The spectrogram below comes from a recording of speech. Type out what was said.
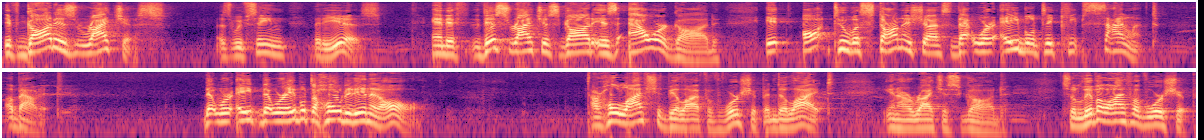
If God is righteous, as we've seen that He is, and if this righteous God is our God, it ought to astonish us that we're able to keep silent about it, that we're, that we're able to hold it in at all. Our whole life should be a life of worship and delight in our righteous God. So live a life of worship.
